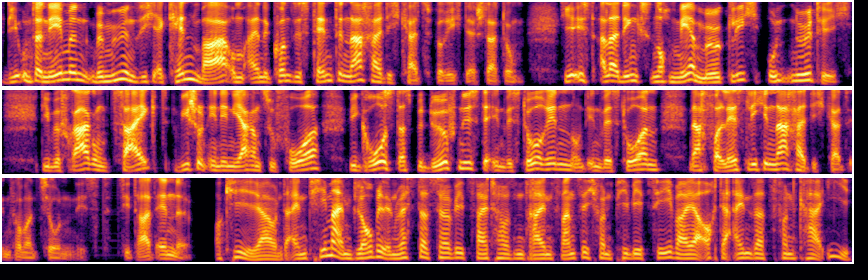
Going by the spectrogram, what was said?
die Unternehmen bemühen sich erkennbar um eine konsistente Nachhaltigkeitsberichterstattung. Hier ist allerdings noch mehr möglich und nötig. Die Befragung zeigt, wie schon in den Jahren zuvor, wie groß das Bedürfnis der Investorinnen und Investoren nach verlässlichen Nachhaltigkeitsinformationen ist. Zitat Ende. Okay, ja, und ein Thema im Global Investor Survey 2023 von PwC war ja auch der Einsatz von KI.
